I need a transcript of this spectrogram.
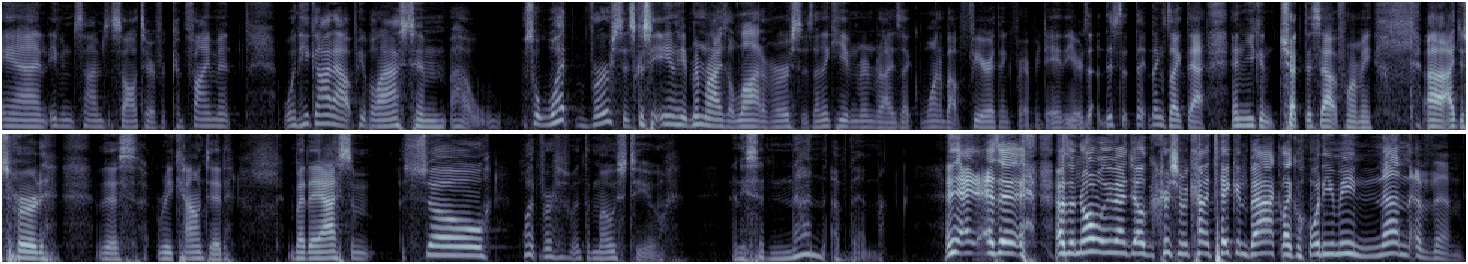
and even times solitary for confinement. When he got out people asked him uh, so what verses because he, you know, he memorized a lot of verses. I think he even memorized like one about fear i think for every day of the year this, th- things like that. And you can check this out for me. Uh, i just heard this recounted but they asked him so what verses went the most to you? And he said none of them. And as a as a normal evangelical christian we're kind of taken back like what do you mean none of them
